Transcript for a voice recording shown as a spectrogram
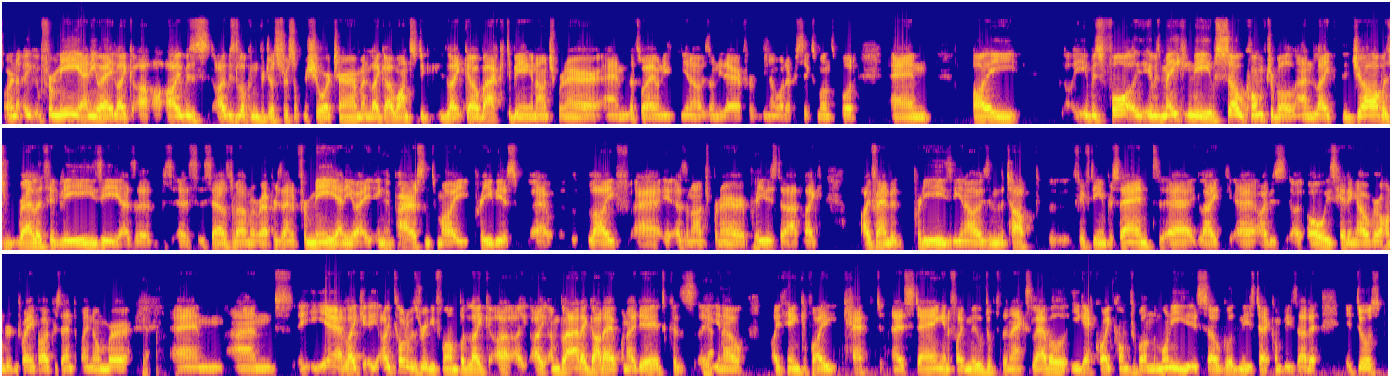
or for me anyway, like I, I was, I was looking for just for something short term, and like I wanted to like go back to being an entrepreneur, and that's why I only, you know, I was only there for you know whatever six months, but um, I it was for it was making me it was so comfortable and like the job was relatively easy as a, as a sales development representative for me anyway in comparison to my previous uh, life uh, as an entrepreneur previous to that like I found it pretty easy. You know, I was in the top fifteen percent. Uh, like uh, I was uh, always hitting over one hundred and twenty-five percent of my number. Yeah. Um, and yeah, like I thought it was really fun. But like I, I I'm glad I got out when I did because Yeah. uh, you know I think if I kept uh, staying and if I moved up to the next level, you get quite comfortable. And the money is so good in these tech companies that it it does.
